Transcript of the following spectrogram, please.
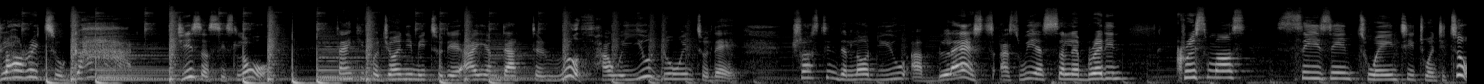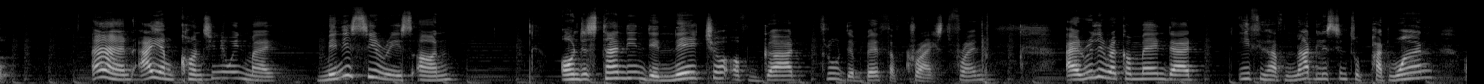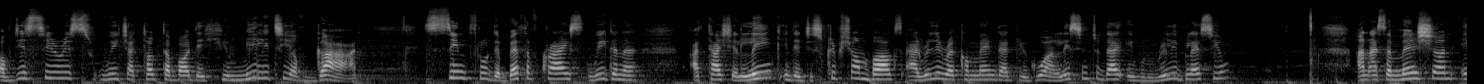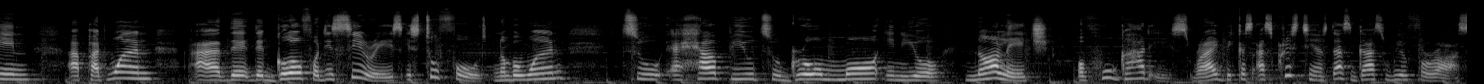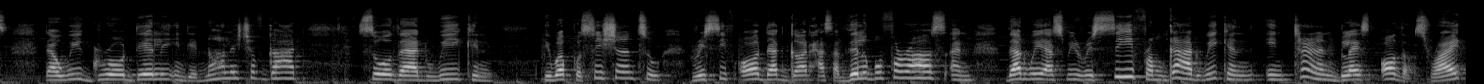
Glory to God. Jesus is Lord. Thank you for joining me today. I am Dr. Ruth. How are you doing today? Trusting the Lord, you are blessed as we are celebrating Christmas season 2022. And I am continuing my mini series on understanding the nature of God through the birth of Christ. Friend, I really recommend that if you have not listened to part one of this series, which I talked about the humility of God seen through the birth of Christ, we're going to attach a link in the description box. I really recommend that you go and listen to that, it will really bless you. And as I mentioned in uh, part one, uh, the, the goal for this series is twofold. Number one, to uh, help you to grow more in your knowledge of who God is, right? Because as Christians, that's God's will for us that we grow daily in the knowledge of God so that we can be well positioned to receive all that God has available for us. And that way, as we receive from God, we can in turn bless others, right?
